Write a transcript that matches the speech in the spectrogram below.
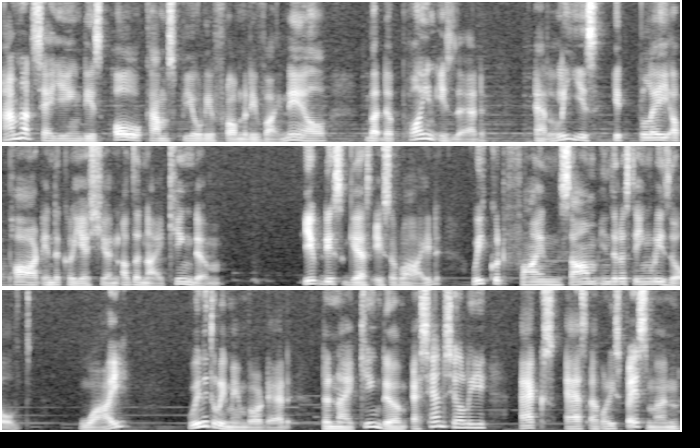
I'm not saying this all comes purely from the divine nail, but the point is that at least it play a part in the creation of the Night Kingdom. If this guess is right, we could find some interesting results. Why? We need to remember that the Night Kingdom essentially acts as a replacement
